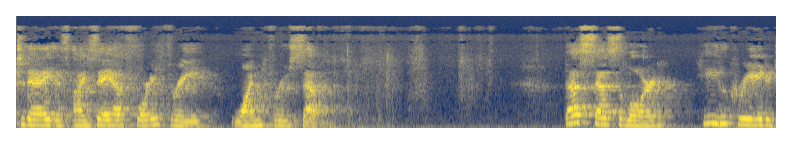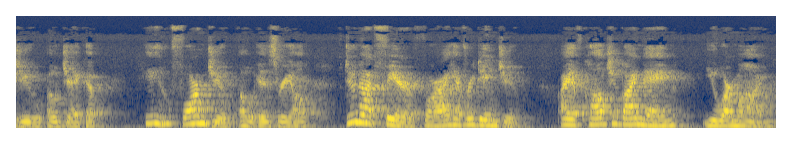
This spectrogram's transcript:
Today is Isaiah 43, 1 through 7. Thus says the Lord, He who created you, O Jacob, He who formed you, O Israel, do not fear, for I have redeemed you. I have called you by name, you are mine.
